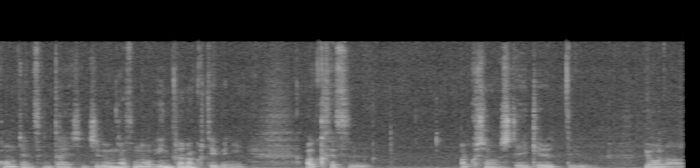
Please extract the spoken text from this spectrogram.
コンテンツに対して自分がそのインタラクティブにアクセスアクションしていけるっていうような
